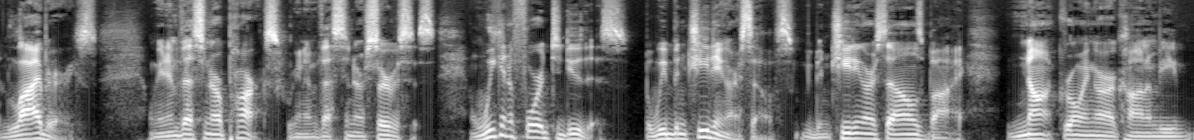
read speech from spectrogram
and libraries. We're going to invest in our parks. We're going to invest in our services. And we can afford to do this, but we've been cheating ourselves. We've been cheating ourselves by not growing our economy,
